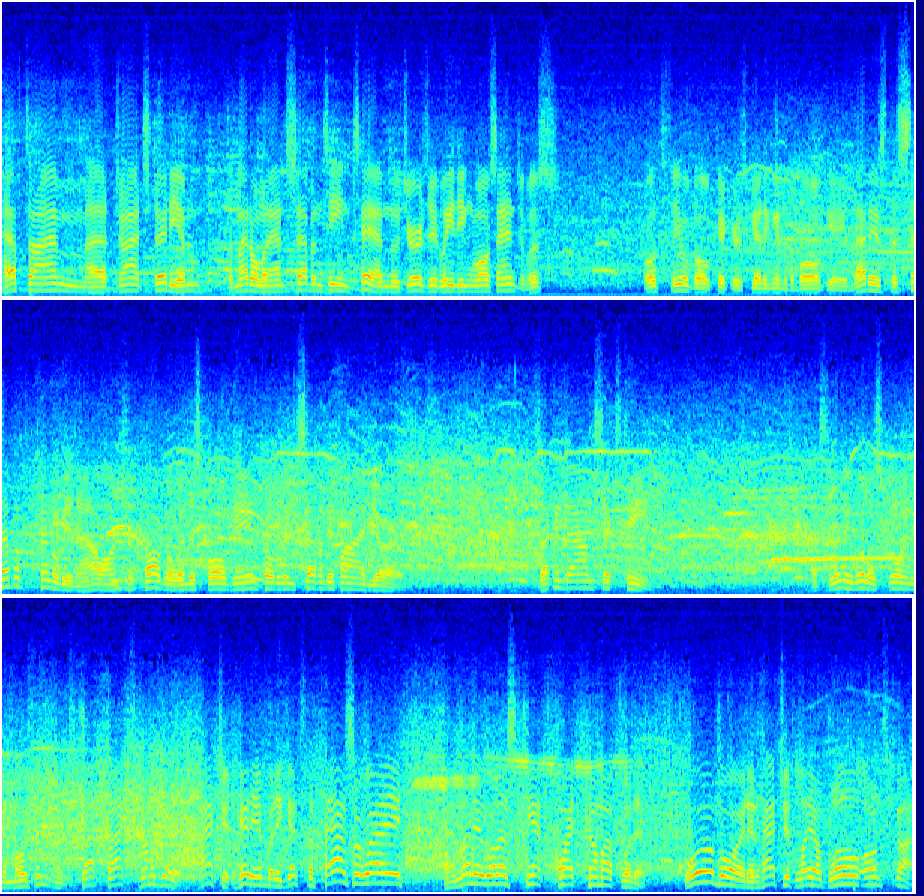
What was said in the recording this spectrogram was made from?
Halftime at Giant Stadium, the Meadowlands, 17-10. New Jersey leading Los Angeles. Both field goal kickers getting into the ball game. That is the seventh penalty now on Chicago in this ball game, totaling 75 yards. Second down, 16. That's Lenny Willis going in motion, and Scott Back's going to get it. Hatchet hit him, but he gets the pass away, and Lenny Willis can't quite come up with it. Oh boy, did Hatchet lay a blow on Scott.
